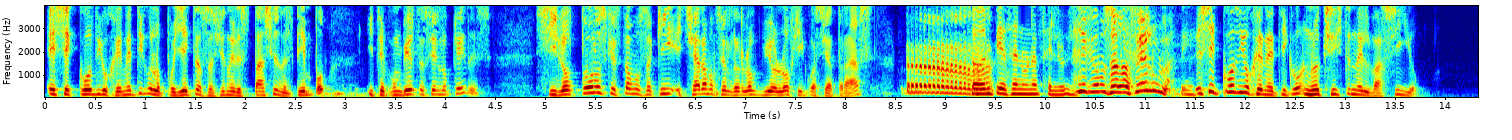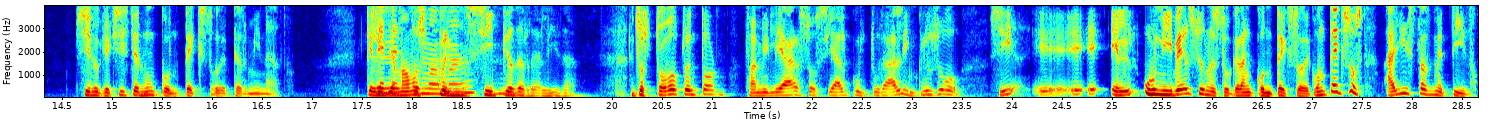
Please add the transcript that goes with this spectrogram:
Ese código genético lo proyectas así en el espacio, en el tiempo, y te conviertes en lo que eres. Si lo, todos los que estamos aquí echáramos el reloj biológico hacia atrás, todo empieza en una célula. Llegamos a la célula. Ese código genético no existe en el vacío, sino que existe en un contexto determinado que le llamamos principio de realidad. Entonces, todo tu entorno, familiar, social, cultural, incluso ¿sí? Eh, eh, eh, el universo en nuestro gran contexto de contextos, ahí estás metido.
